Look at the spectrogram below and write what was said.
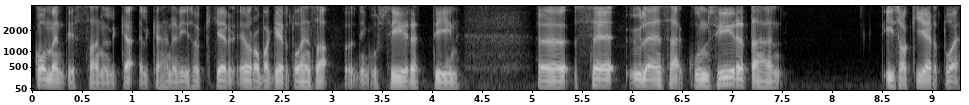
kommentissaan, eli, eli hänen iso kier, Euroopan kiertueensa niin kuin siirrettiin. Se yleensä, kun siirretään iso kiertue,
